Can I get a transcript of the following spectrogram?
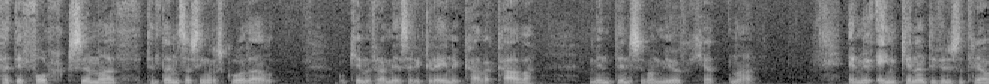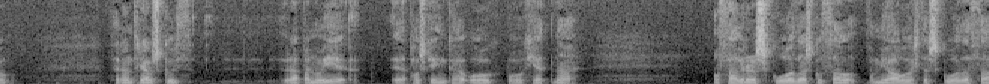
þetta er fólk sem að til dæmis að sem var að skoða og kemur fram í þessari greini Kava Kava myndin sem var mjög hérna er mjög einkennandi fyrir þess að trjá þegar hann trjáskurð Rapanui eða Páskainga og, og hérna og það verður að skoða sko þá, það er mjög áhvert að skoða þá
